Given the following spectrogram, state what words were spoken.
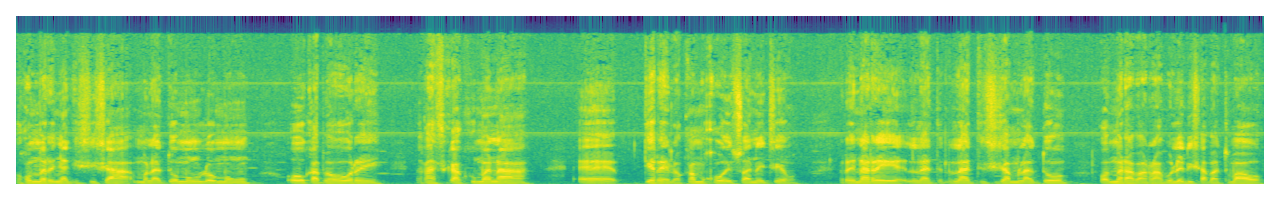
gomme re nyakišiša molato o mongwe le o mongwe o ka be o re ga se ka khumana um tirelo ka mokgwa o e swanetšego rena re latišiša molato gomme ra ba ra bolediša batho bao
